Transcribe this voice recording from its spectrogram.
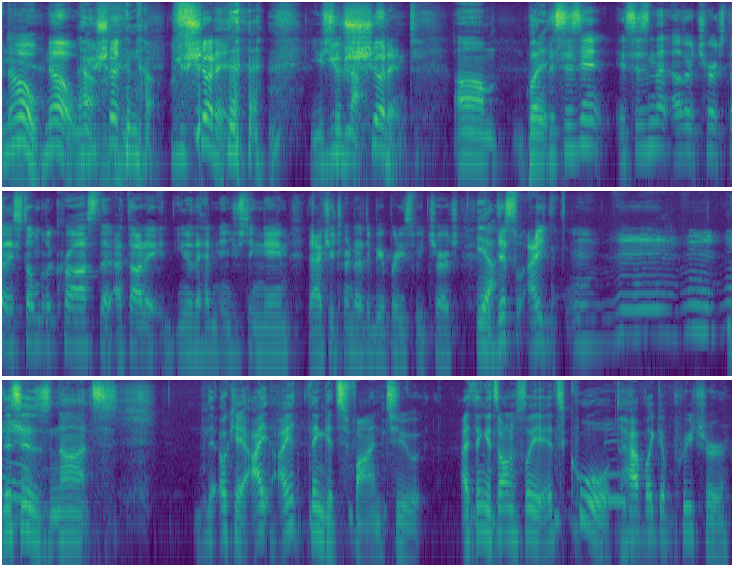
No, And- no, you shouldn't. no, You shouldn't. you you should not. shouldn't. Um, but This isn't. This isn't that other church that I stumbled across that I thought it. You know, they had an interesting name that actually turned out to be a pretty sweet church. Yeah. This I. this is not okay i i think it's fine too i think it's honestly it's cool to have like a preacher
